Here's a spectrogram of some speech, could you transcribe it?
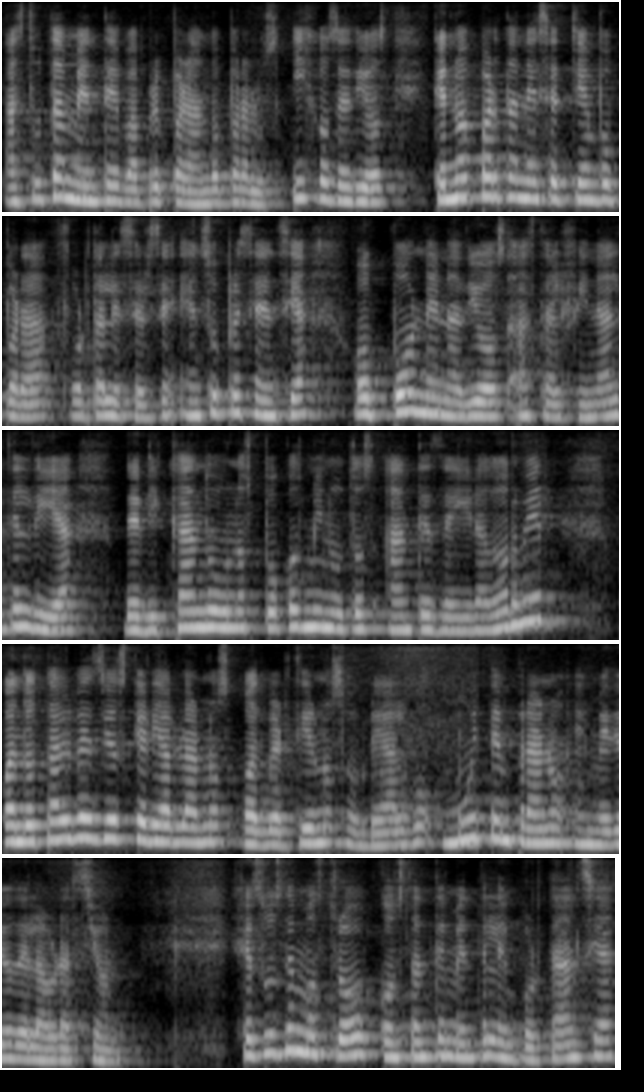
astutamente va preparando para los hijos de Dios que no apartan ese tiempo para fortalecerse en su presencia o ponen a Dios hasta el final del día dedicando unos pocos minutos antes de ir a dormir cuando tal vez Dios quería hablarnos o advertirnos sobre algo muy temprano en medio de la oración. Jesús demostró constantemente la importancia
